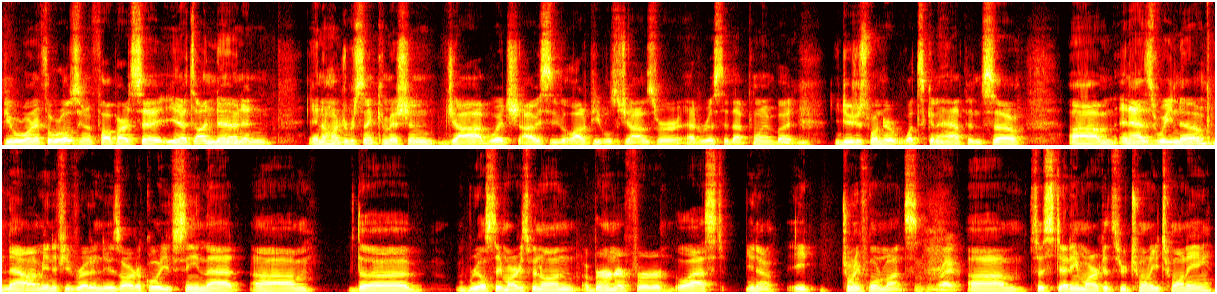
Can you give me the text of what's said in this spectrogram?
people were wondering if the world's going to fall apart. So you know, it's unknown and in a hundred percent commission job, which obviously a lot of people's jobs were at risk at that point. But Mm-hmm. you do just wonder what's going to happen. So, um, and as we know now, I mean, if you've read a news article, you've seen that um, the real estate market's been on a burner for the last you know eight, 24 months. Right. Um, so steady market through 2020,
